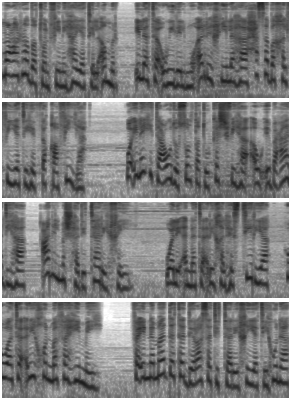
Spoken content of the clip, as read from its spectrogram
معرضة في نهاية الأمر إلى تأويل المؤرخ لها حسب خلفيته الثقافية. وإليه تعود سلطة كشفها أو إبعادها عن المشهد التاريخي. ولأن تأريخ الهستيريا هو تأريخ مفاهيمي فإن مادة الدراسة التاريخية هنا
